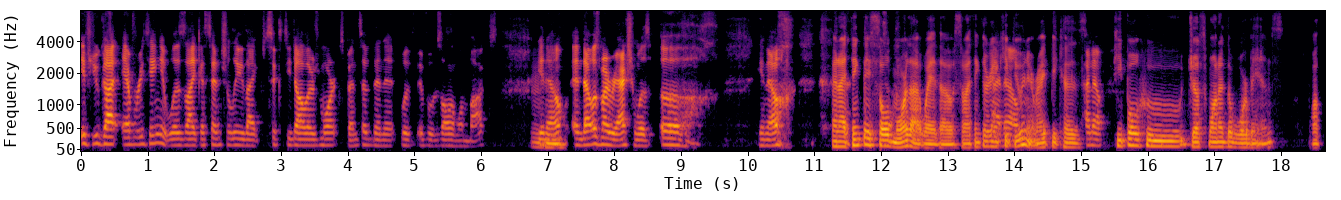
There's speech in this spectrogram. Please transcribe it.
if you got everything, it was like essentially like sixty dollars more expensive than it was if it was all in one box. You Mhm. know, and that was my reaction was ugh, you know. And I think they sold more that way though, so I think they're gonna keep know. doing it, right? Because I know. people who just wanted the war bands, well,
